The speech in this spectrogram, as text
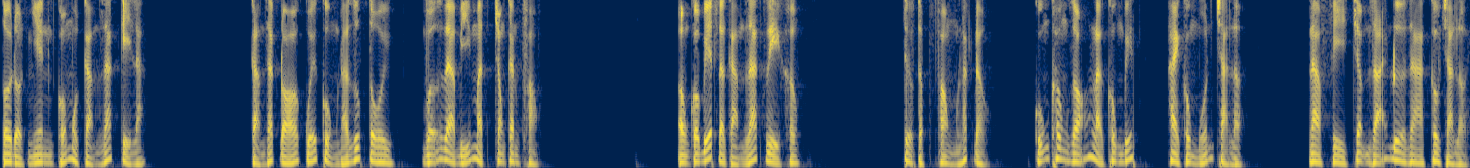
tôi đột nhiên có một cảm giác kỳ lạ. Cảm giác đó cuối cùng đã giúp tôi vỡ ra bí mật trong căn phòng. Ông có biết là cảm giác gì không? Tiêu tập phòng lắc đầu, cũng không rõ là không biết hay không muốn trả lời. La Phi chậm rãi đưa ra câu trả lời.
